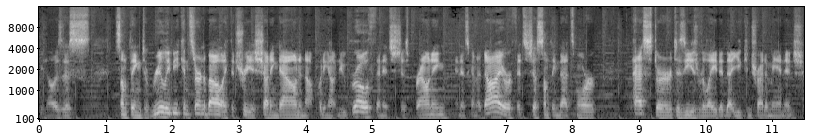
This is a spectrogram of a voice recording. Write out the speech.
you know, is this something to really be concerned about? Like the tree is shutting down and not putting out new growth and it's just browning and it's going to die, or if it's just something that's more pest or disease related that you can try to manage.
